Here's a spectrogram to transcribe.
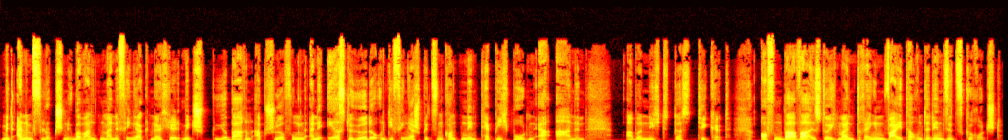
Mit einem Flutschen überwanden meine Fingerknöchel mit spürbaren Abschürfungen eine erste Hürde und die Fingerspitzen konnten den Teppichboden erahnen. Aber nicht das Ticket. Offenbar war es durch mein Drängen weiter unter den Sitz gerutscht.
